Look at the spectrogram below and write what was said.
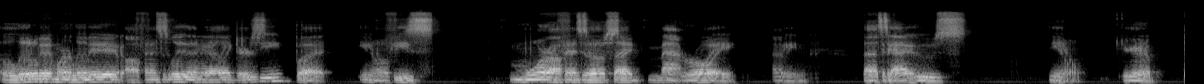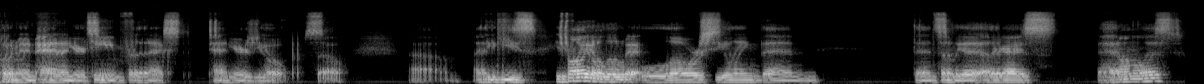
a little bit more limited offensively than a guy like Durzi, but you know if he's more offensive upside, Matt Roy. I mean, that's a guy who's you know you're gonna put him in pen on your team for the next 10 years, you hope. So um, I think he's he's probably got a little bit lower ceiling than than some of the other guys ahead on the list,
